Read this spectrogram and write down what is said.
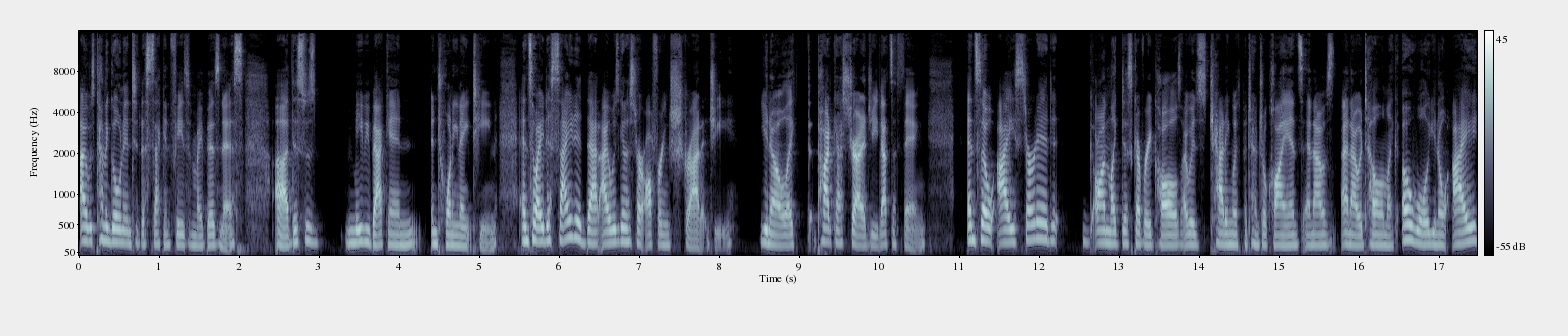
I was kind of going into the second phase of my business. Uh, this was maybe back in in 2019. And so I decided that I was going to start offering strategy. You know, like podcast strategy, that's a thing. And so I started on like discovery calls i was chatting with potential clients and i was and i would tell them like oh well you know i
